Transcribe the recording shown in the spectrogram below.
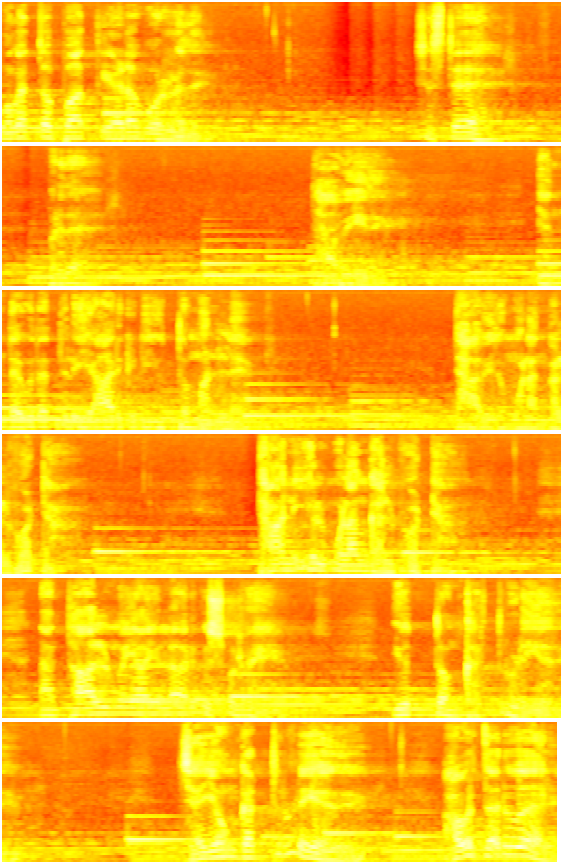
முகத்தை பார்த்து எடை போடுறது. சிஸ்டர் பிரதர் தாவேது எந்த விதத்தில் யாருக்கிட்ட யுத்தம் பண்ணல. தாவேது முழங்கால் போட்டான். தானியல் முழங்கால் போட்டான். நான் தாழ்மையாக எல்லாருக்கும் சொல்கிறேன் யுத்தம் கர்த்தருடையது ஜெயம் கர்த்தருடையது. அவர் தருவார்.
